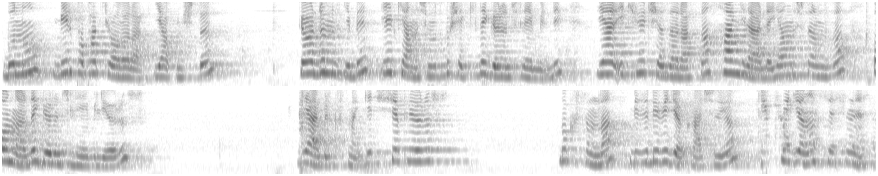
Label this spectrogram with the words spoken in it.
Bunu bir papatya olarak yapmıştı. Gördüğümüz gibi ilk yanlışımız bu şekilde görüntüleyebildik. Diğer 2-3 yazarak da hangilerde yanlışlarımız var onları da görüntüleyebiliyoruz. Diğer bir kısma geçiş yapıyoruz. Bu kısımda bizi bir video karşılıyor. Videonun sesini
